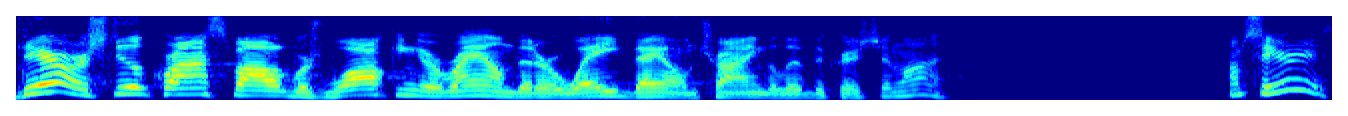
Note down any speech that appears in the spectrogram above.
There are still Christ followers walking around that are weighed down trying to live the Christian life. I'm serious.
